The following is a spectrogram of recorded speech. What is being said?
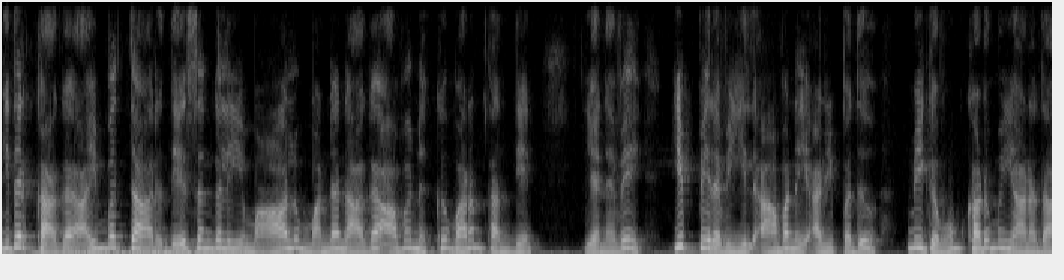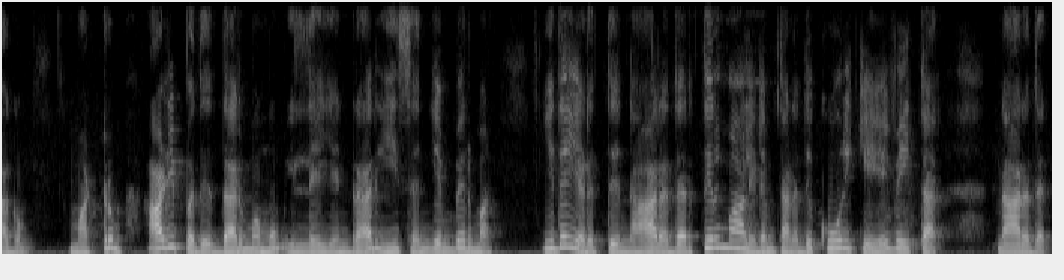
இதற்காக ஐம்பத்தாறு தேசங்களையும் ஆளும் மன்னனாக அவனுக்கு வரம் தந்தேன். எனவே இப்பிறவியில் அவனை அழிப்பது மிகவும் கடுமையானதாகும். மற்றும் அழிப்பது தர்மமும் இல்லை என்றார் ஈசன் எம்பெருமான். இதையடுத்து நாரதர் திருமாலிடம் தனது கோரிக்கையை வைத்தார். நாரதர்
